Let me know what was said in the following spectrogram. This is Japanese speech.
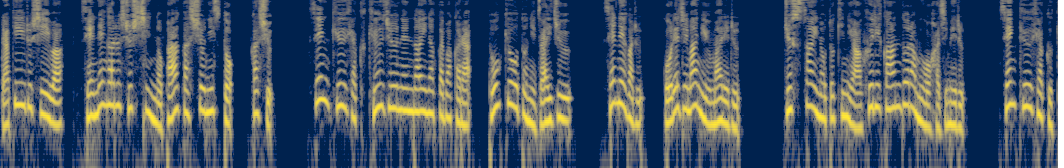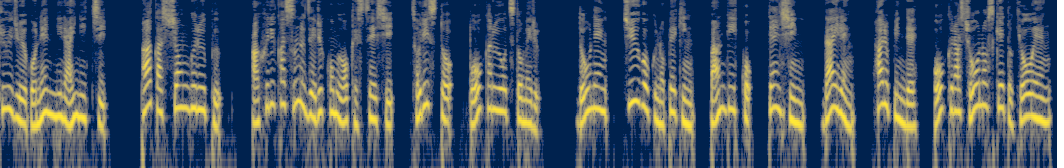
ラティールシーは、セネガル出身のパーカッショニスト、歌手。1990年代半ばから東京都に在住。セネガル、ゴレ島に生まれる。10歳の時にアフリカンドラムを始める。1995年に来日。パーカッショングループ、アフリカスヌゼルコムを結成し、ソリスト、ボーカルを務める。同年、中国の北京、バンディコ、天津、大連、ハルピンで、大倉翔之介と共演。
